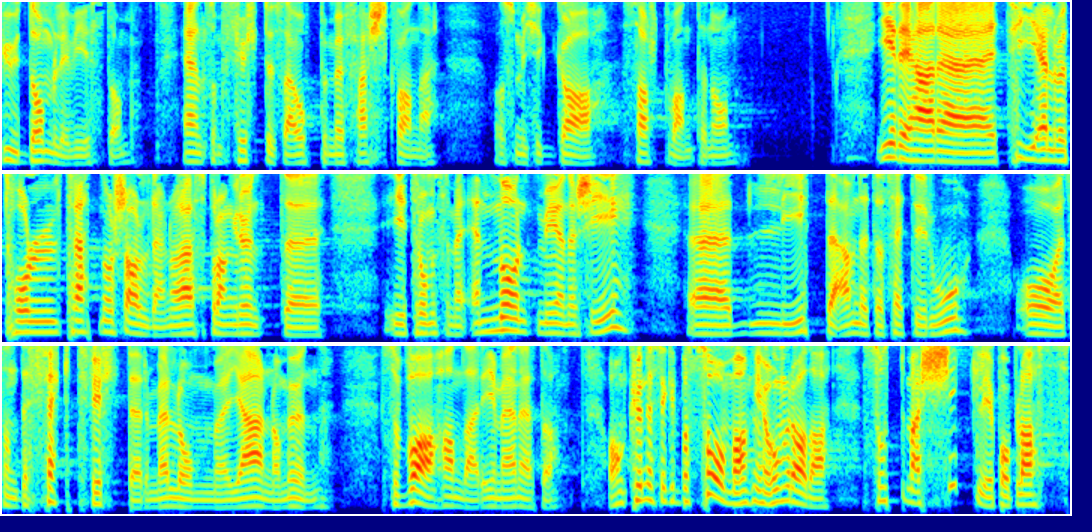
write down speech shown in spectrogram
guddommelig visdom. En som fylte seg opp med ferskvannet, og som ikke ga saltvann til noen. I de her eh, 10-11-12-13-årsalderen, når jeg sprang rundt eh, i Tromsø med enormt mye energi, eh, lite evne til å sitte i ro og et sånn defekt filter mellom hjerne og munn, så var han der i menigheten. Og han kunne sikkert på så mange områder satt meg skikkelig på plass.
